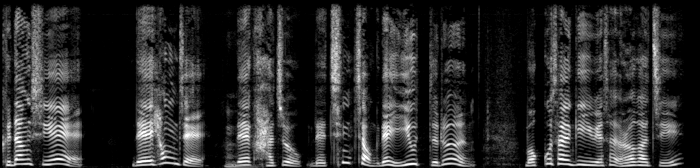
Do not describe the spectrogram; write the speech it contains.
그 당시에 내 형제, 음. 내 가족, 내 친척, 내 이웃들은 먹고 살기 위해서 여러 가지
